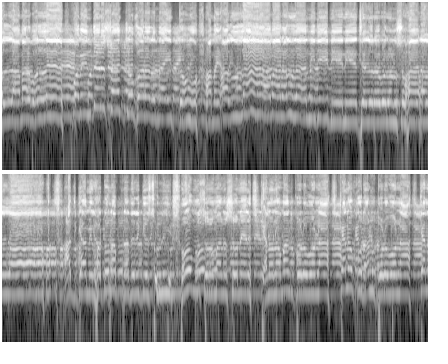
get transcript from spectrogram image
আল্লাহ আমার বললেন, মুমিনদের সাহায্য করার দায়িত্ব আমি, আল্লাহ আমার আল্লাহ নিজেই নিয়ে নিয়েছে, জোরে বলুন সুহান আজকে আমি ঘটনা আপনাদেরকে শুনি। ও মুসলমান, শোনেন, কেন নামাজ পড়ব না? কেন কোরআন পড়ব না? কেন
